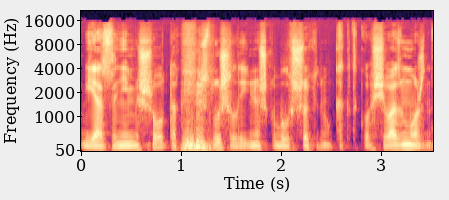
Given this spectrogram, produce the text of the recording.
я за ними шел, так и слушал, и немножко был в шоке, думал, как такое вообще возможно?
